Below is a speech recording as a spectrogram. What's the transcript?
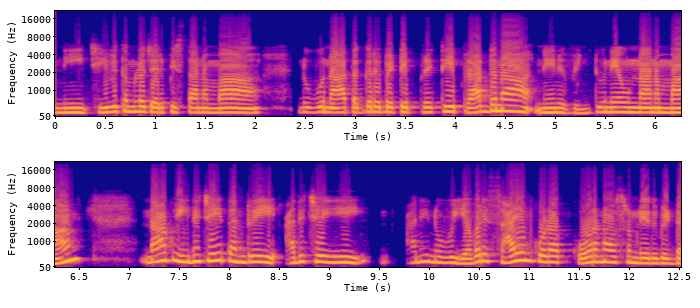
నీ జీవితంలో జరిపిస్తానమ్మా. నువ్వు నా దగ్గర పెట్టే ప్రతి ప్రార్థన నేను వింటూనే ఉన్నానమ్మా. నాకు ఇది చేయి తండ్రి అది చెయ్యి అని నువ్వు ఎవరి సాయం కూడా కోరనవసరం లేదు బిడ్డ.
